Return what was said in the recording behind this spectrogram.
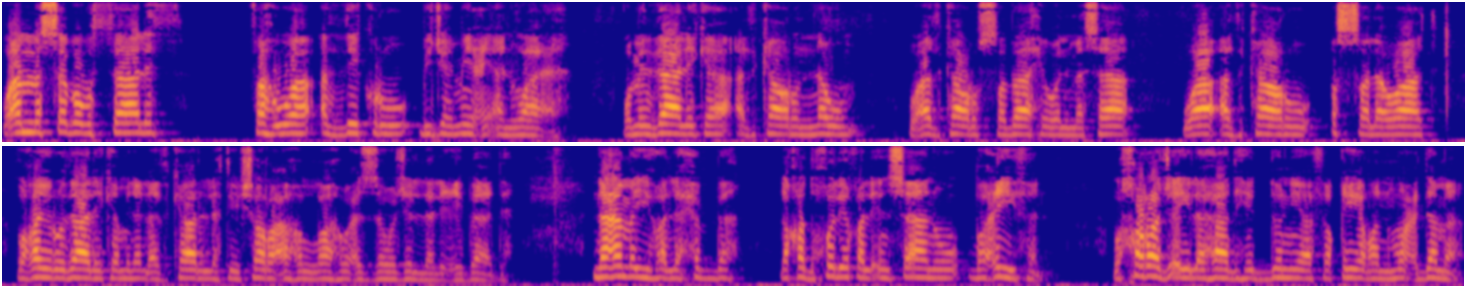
وأما السبب الثالث فهو الذكر بجميع أنواعه ومن ذلك أذكار النوم وأذكار الصباح والمساء وأذكار الصلوات وغير ذلك من الأذكار التي شرعها الله عز وجل لعباده. نعم أيها الأحبة لقد خلق الإنسان ضعيفا وخرج إلى هذه الدنيا فقيرا معدما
